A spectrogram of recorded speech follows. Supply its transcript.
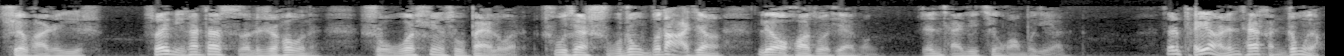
缺乏这意识，所以你看他死了之后呢，蜀国迅速败落了，出现蜀中无大将，廖化做先锋，人才就青黄不接了。但是培养人才很重要。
